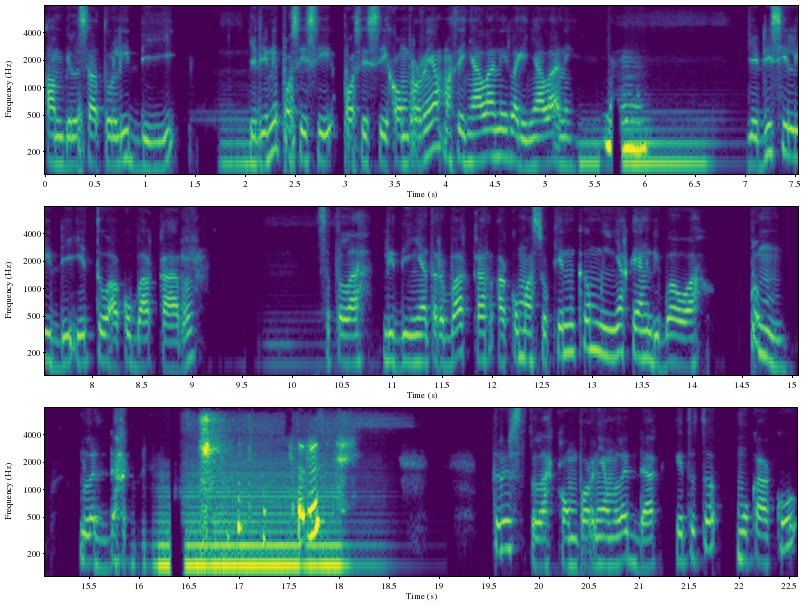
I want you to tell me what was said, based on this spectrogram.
ambil satu lidi jadi ini posisi posisi kompornya masih nyala nih, lagi nyala nih. Mm. Jadi si lidi itu aku bakar. Setelah lidinya terbakar, aku masukin ke minyak yang di bawah. Pum, meledak. Terus? Terus setelah kompornya meledak, itu tuh mukaku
